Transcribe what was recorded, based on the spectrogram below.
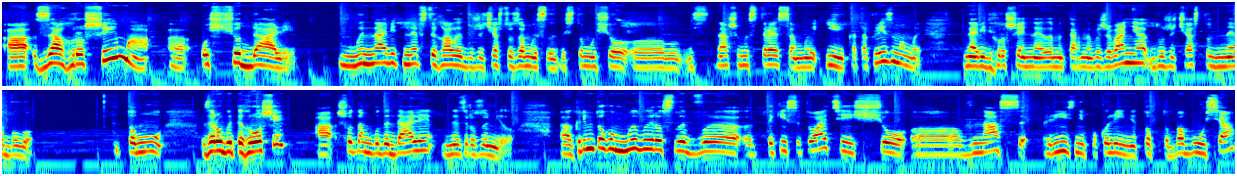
А за грошима, ось що далі? Ми навіть не встигали дуже часто замислитись, тому що е, з нашими стресами і катаклізмами навіть грошей на елементарне виживання дуже часто не було. Тому заробити гроші, а що там буде далі, не зрозуміло. Е, Крім того, ми виросли в такій ситуації, що е, в нас різні покоління, тобто бабуся,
